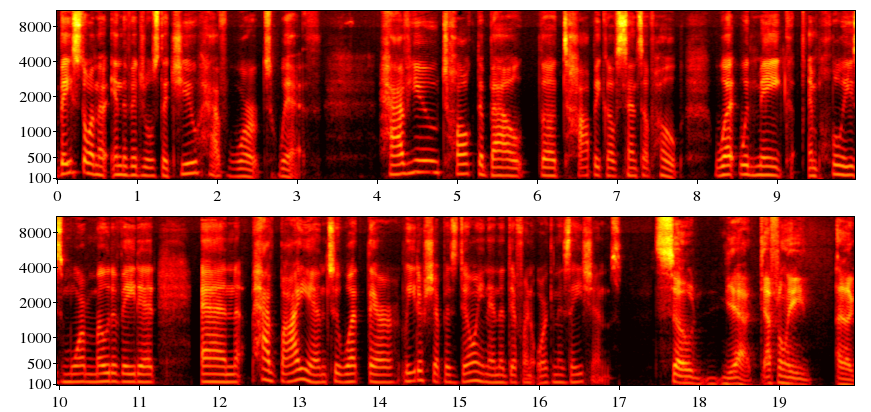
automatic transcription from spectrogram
Based on the individuals that you have worked with, have you talked about the topic of sense of hope? What would make employees more motivated and have buy in to what their leadership is doing in the different organizations. So, yeah, definitely a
